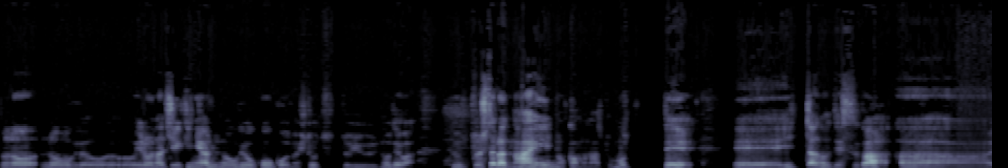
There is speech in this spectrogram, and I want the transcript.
その農業、いろんな地域にある農業高校の一つというのでは、ひょっとしたらないのかもなと思って、えー、行ったのですが、ああ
